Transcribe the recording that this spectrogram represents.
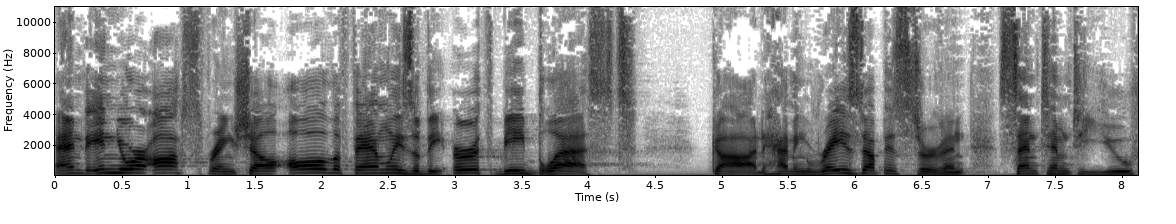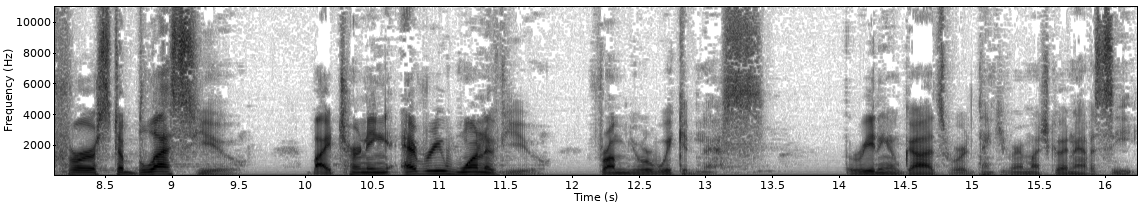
and in your offspring shall all the families of the earth be blessed. God, having raised up his servant, sent him to you first to bless you by turning every one of you from your wickedness. The reading of God's word. Thank you very much. Go ahead and have a seat.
